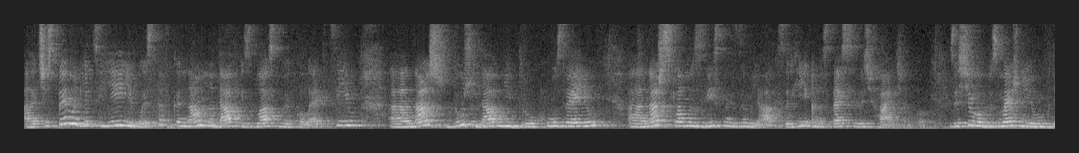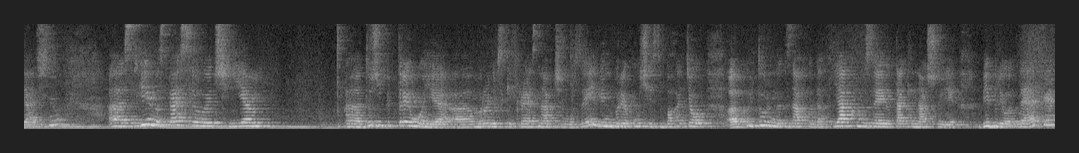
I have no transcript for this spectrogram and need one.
Частину для цієї виставки нам надав із власної колекції е, наш дуже давній друг музею, е, наш славнозвісний земляк Сергій Анастасійович Гальченко, за що ми безмежно йому вдячні. Е, Сергій Анастасійович є Дуже підтримує Миронівський краєзнавчий музей. Він бере участь в багатьох культурних заходах, як музею, так і нашої бібліотеки.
